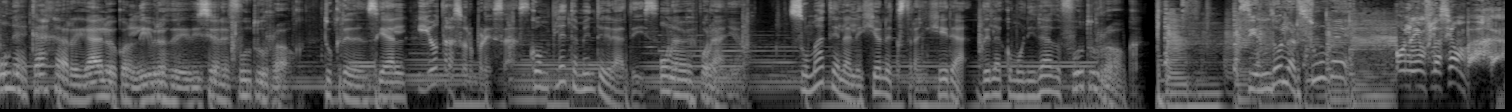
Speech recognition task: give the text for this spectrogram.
una caja regalo con libros de ediciones Futurock, tu credencial y otras sorpresas, completamente gratis, una vez por año. Sumate a la legión extranjera de la comunidad Futurock. Si el dólar sube o la inflación baja.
